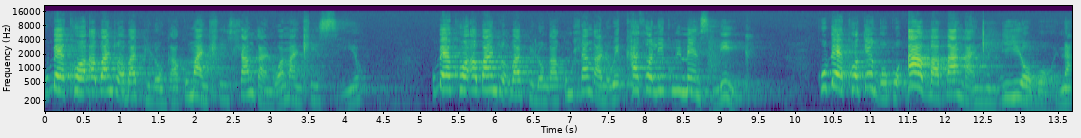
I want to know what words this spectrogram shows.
kubekho abantu ababhilonga kumantlihlangano wamantliziyo. Kubekho abantu ababhilonga kumhlangano wecatholic women's league. Kubekho ke ngoku aba banganxibiyo bona.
